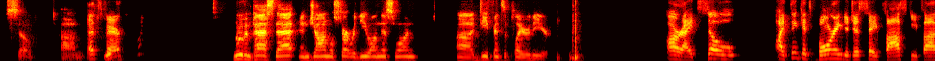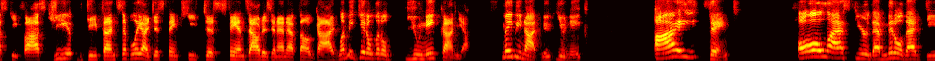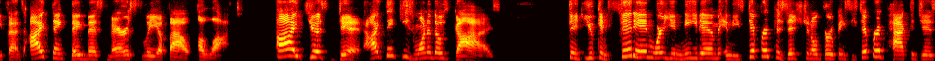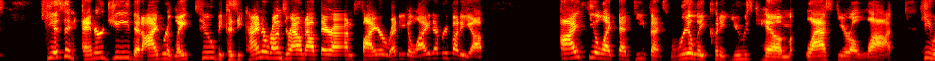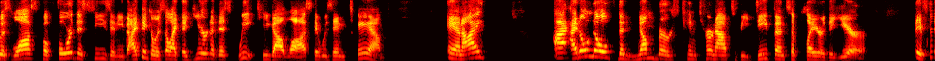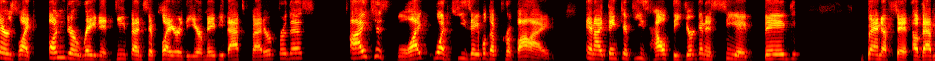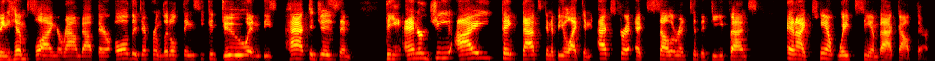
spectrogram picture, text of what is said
So um, that's fair. Moving past that, and John, we'll start with you on this one uh, defensive player of the year? All right. So I think it's boring to just say Foskey, Foskey, Foskey defensively. I just think he just stands out as an NFL guy. Let me get a little unique on you. Maybe not unique. I think all last year, that middle of that defense, I think they missed Marist Liufau a lot. I just did. I think he's one of those guys that you can fit in where you need him in these different positional groupings, these different packages. He has an energy that I relate to because he kind of runs around out there on fire, ready to light everybody up. I feel like that defense really could have used him last year a lot. He was lost before the season. Even I think it was like a year to this week he got lost. It was in camp. And I I, I don't know if the numbers can turn out to be defensive player of the year. If there's like underrated defensive player of the year, maybe that's better for this. I just like what he's able to provide. And I think if he's healthy, you're going to see a big benefit of having him flying around out there, all the different little things he could do and these packages and the energy, I think that's going to be like an extra accelerant to the defense. And I can't wait to see him back out there.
